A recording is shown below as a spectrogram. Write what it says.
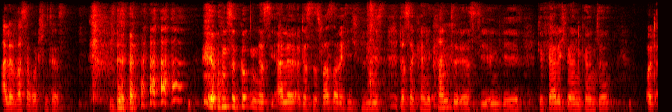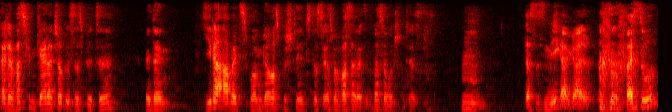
alle Wasserrutschen testen. um zu gucken, dass sie alle, dass das Wasser richtig fließt, dass da keine Kante ist, die irgendwie gefährlich werden könnte. Und Alter, was für ein geiler Job ist das bitte, wenn dein jeder Arbeitsmorgen daraus besteht, dass du erstmal Wasser, Wasserrutschen testest. Hm. Das ist mega geil. Weißt du,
